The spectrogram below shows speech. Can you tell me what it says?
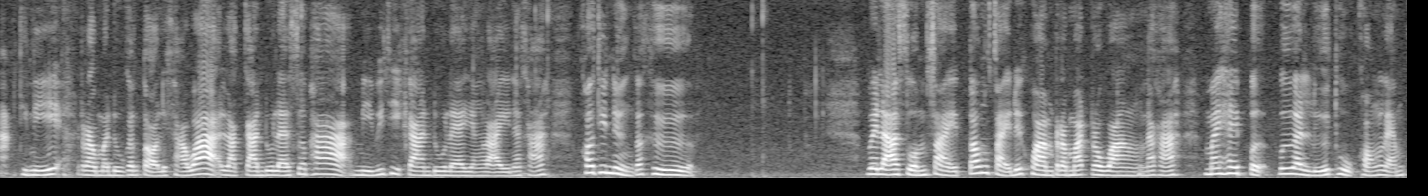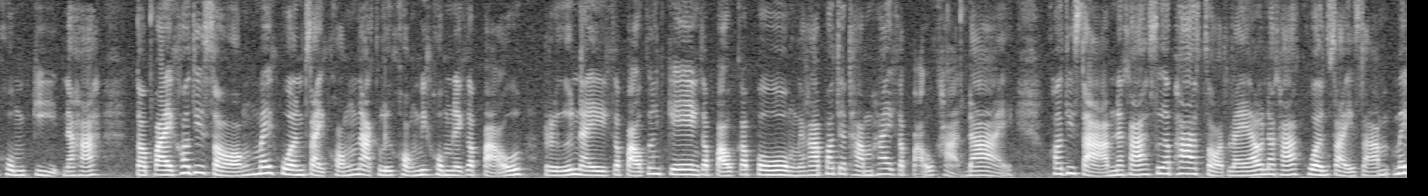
อะทีนี้เรามาดูกันต่อเลยค่ะว่าหลักการดูแลเสื้อผ้ามีวิธีการดูแลอย่างไรนะคะ ข้อที่ 1 ก็คือ เวลาสวมใส่ต้องใส่ด้วยความระมัดระวังนะคะ ไม่ให้เปอะเปื้อนหรือถูกของแหลมคมกรีดนะคะ ต่อไปข้อที่ 2 ไม่ควรใส่ของหนักหรือของมีคมในกระเป๋า หรือในกระเป๋ากางเกง กระเป๋ากระโปรงนะคะ เพราะจะทำให้กระเป๋าขาดได้ ข้อที่3นะคะเสื้อผ้าสอดแล้วนะคะ ควรใส่ซ้ำไม่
